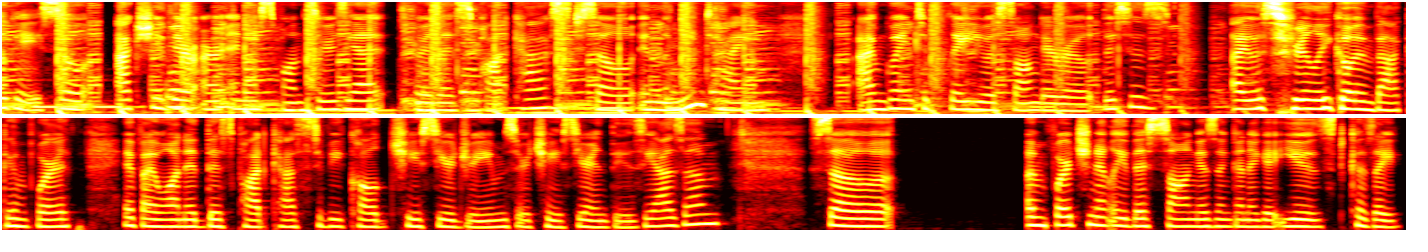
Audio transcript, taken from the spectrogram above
Okay, so actually, there aren't any sponsors yet for this podcast. So, in the meantime, I'm going to play you a song I wrote. This is, I was really going back and forth if I wanted this podcast to be called Chase Your Dreams or Chase Your Enthusiasm. So, unfortunately, this song isn't going to get used because I,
